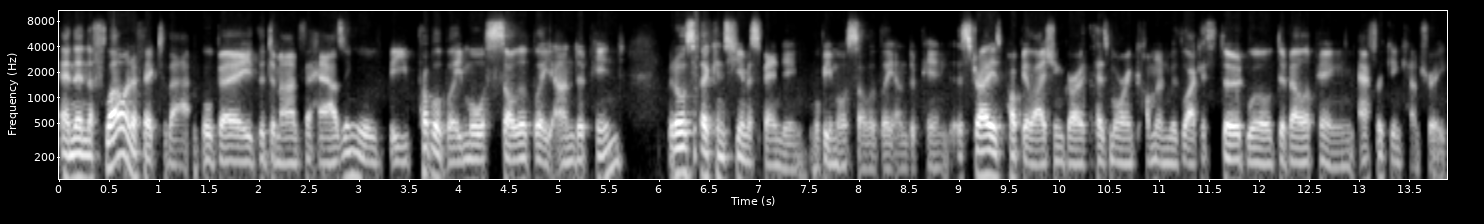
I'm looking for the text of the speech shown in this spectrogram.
And then the flow and effect to that will be the demand for housing will be probably more solidly underpinned but also consumer spending will be more solidly underpinned. Australia's population growth has more in common with like a third world developing African country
